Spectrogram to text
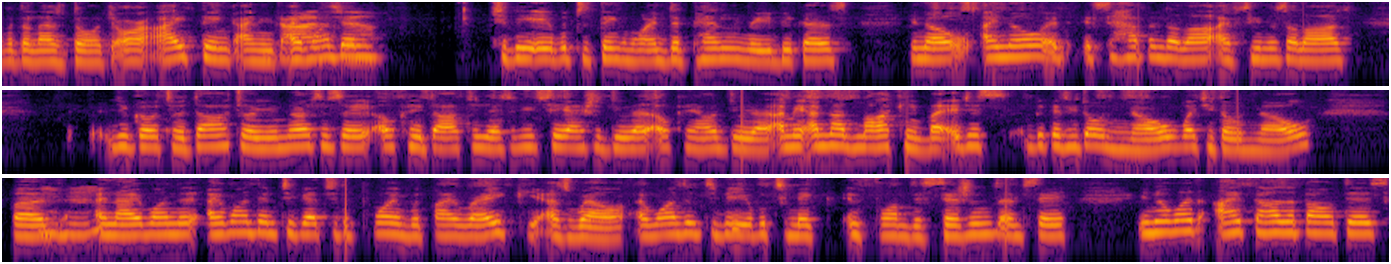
with the less dosage. Or I think I need, gotcha. I want them to be able to think more independently because, you know, I know it, it's happened a lot. I've seen this a lot. You go to a doctor or your nurse and say, okay, doctor, yes, if you say I should do that, okay, I'll do that. I mean, I'm not mocking, but it just, because you don't know what you don't know. But, mm-hmm. and I wanted, I want them to get to the point with my Reiki as well. I want them to be able to make informed decisions and say, you know what? I thought about this.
